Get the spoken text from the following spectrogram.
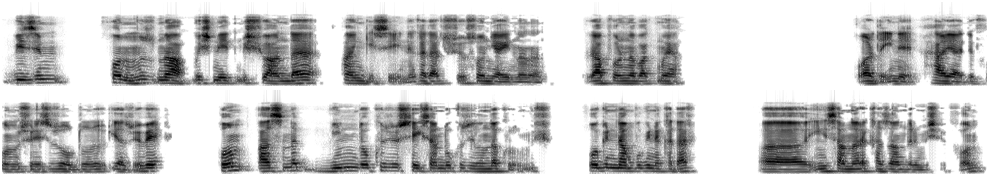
Bizim fonumuz ne yapmış, ne etmiş şu anda hangisi, ne kadar tutuyor son yayınlanan raporuna bakmaya. Bu arada yine her yerde fonun süresiz olduğunu yazıyor ve fon aslında 1989 yılında kurulmuş. O günden bugüne kadar e, insanlara kazandırmış bir fon.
